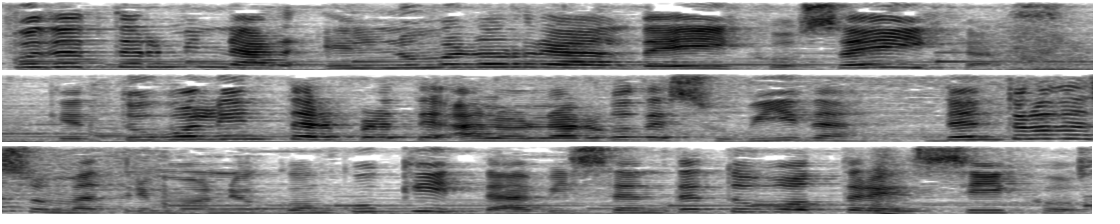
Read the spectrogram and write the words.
fue determinar el número real de hijos e hijas que tuvo el intérprete a lo largo de su vida. Dentro de su matrimonio con Cuquita, Vicente tuvo tres hijos,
